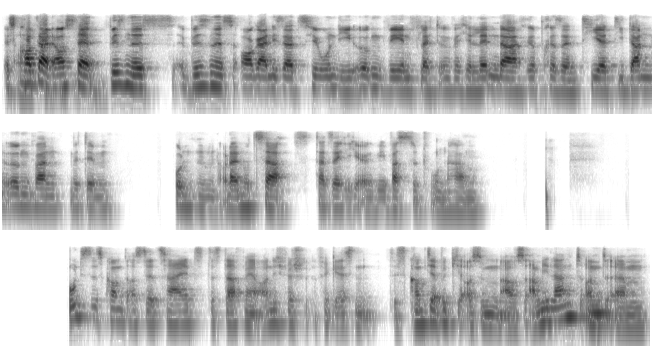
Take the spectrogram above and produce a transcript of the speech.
es kommt halt aus der Business, Business-Organisation, die irgendwen, vielleicht irgendwelche Länder repräsentiert, die dann irgendwann mit dem Kunden oder Nutzer tatsächlich irgendwie was zu tun haben. Und es kommt aus der Zeit, das darf man ja auch nicht ver vergessen, das kommt ja wirklich aus, dem, aus Amiland und ähm,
